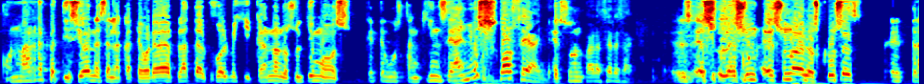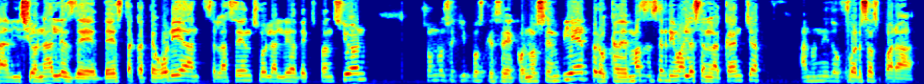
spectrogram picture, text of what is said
con más repeticiones en la categoría de plata del fútbol mexicano en los últimos, ¿qué te gustan? ¿15 años? 12 años, es un, para ser exacto. Es, es, es, un, es uno de los cruces eh, tradicionales de, de esta categoría, antes el ascenso y la liga de expansión. Son dos equipos que se conocen bien, pero que además de ser rivales en la cancha, han unido fuerzas para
